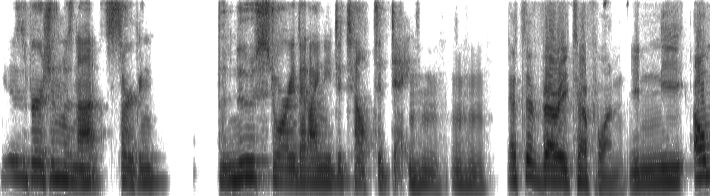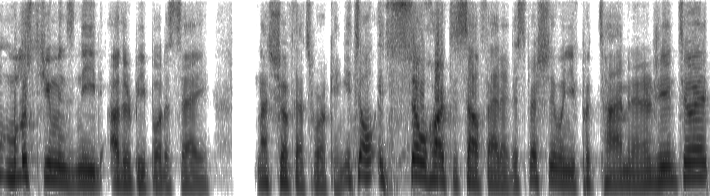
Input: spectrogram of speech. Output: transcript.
his version was not serving the news story that i need to tell today hmm hmm That's a very tough one. You need oh, most humans need other people to say, "Not sure if that's working." It's all it's so hard to self edit, especially when you've put time and energy into it.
